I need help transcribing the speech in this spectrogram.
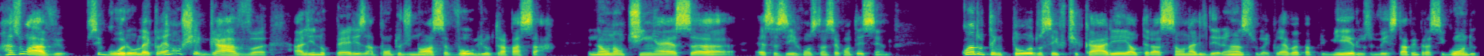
razoável, segura. O Leclerc não chegava ali no Pérez a ponto de, nossa, vou lhe ultrapassar. Não, não tinha essa, essa circunstância acontecendo. Quando tem todo o safety car e aí alteração na liderança, o Leclerc vai para primeiro, o Verstappen para segundo,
